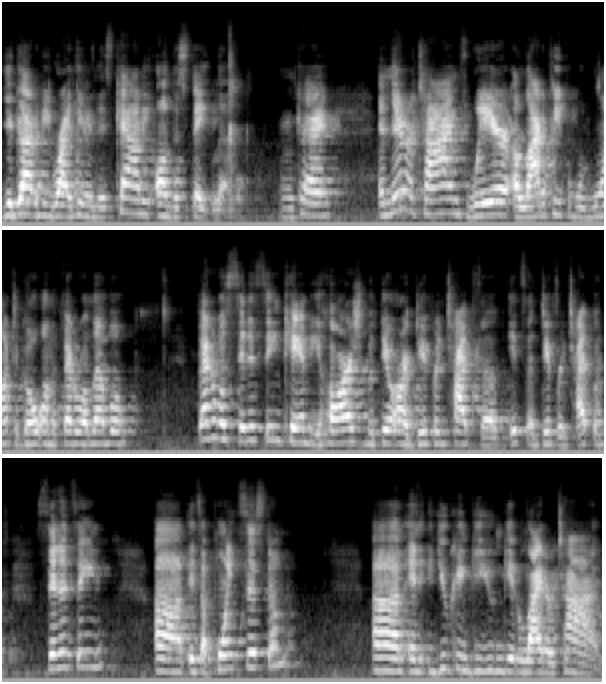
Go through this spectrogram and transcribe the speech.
You got to be right here in this county on the state level. Okay? And there are times where a lot of people would want to go on the federal level. Federal sentencing can be harsh, but there are different types of, it's a different type of sentencing. Um, it's a point system. Um, and you can you can get lighter time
